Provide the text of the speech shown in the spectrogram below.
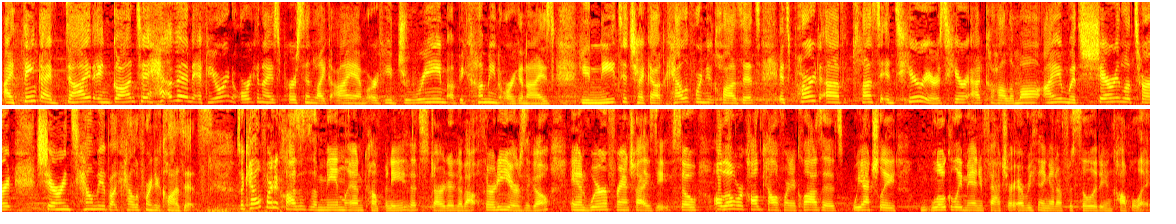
I think I've died and gone to heaven. If you're an organized person like I am, or if you dream of becoming organized, you need to check out California Closets. It's part of Plus Interiors here at Kahala Mall. I am with Sharon Latart. Sharon, tell me about California Closets. So California Closets is a mainland company that started about 30 years ago, and we're a franchisee. So although we're called California Closets, we actually locally manufacture everything at our facility in Kapolei.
